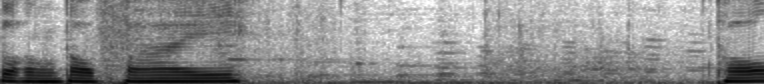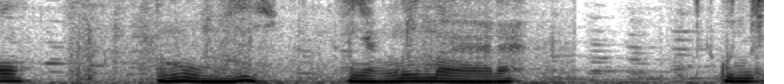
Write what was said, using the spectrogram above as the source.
กล่องต่อไป ทองโอ้โหยังไม่มานะ กุญแจ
